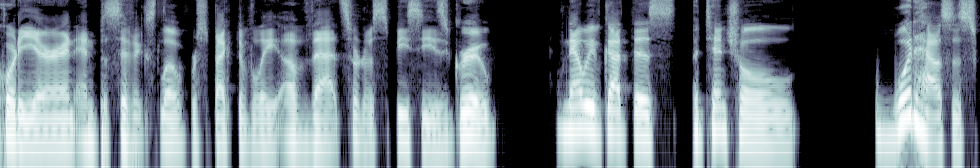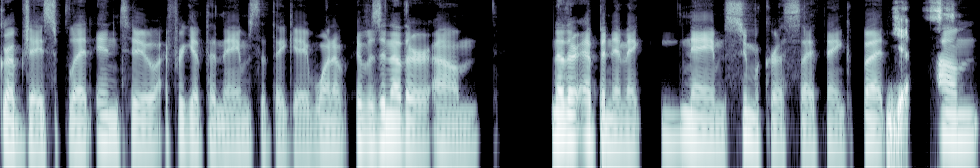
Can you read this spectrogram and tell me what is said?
Cordilleran and Pacific slope, respectively, of that sort of species group. Now we've got this potential woodhouse's scrub jay split into I forget the names that they gave. One of it was another um another eponymic name, Sumichrast, I think. But yes. um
